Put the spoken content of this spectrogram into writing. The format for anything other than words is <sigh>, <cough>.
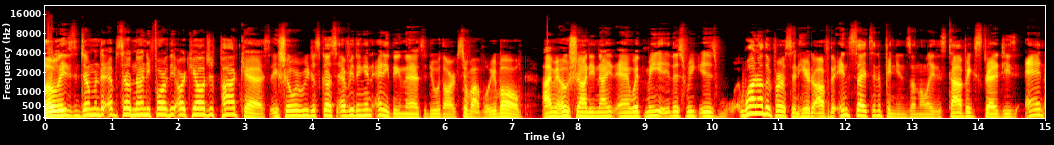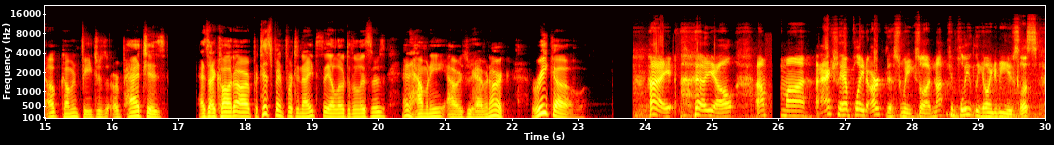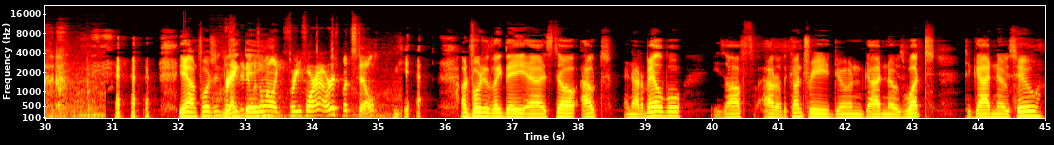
Hello, ladies and gentlemen, to episode 94 of the Archaeologist Podcast, a show where we discuss everything and anything that has to do with Ark Survival Evolved. I'm your host, Sean Knight, and with me this week is one other person here to offer their insights and opinions on the latest topics, strategies, and upcoming features or patches. As I called our participant for tonight, say hello to the listeners and how many hours you have in Ark. Rico! Hi, <laughs> y'all. I'm uh, I actually have played Ark this week, so I'm not completely going to be useless. <laughs> yeah, unfortunately, Granted, it was only like three, four hours, but still. <laughs> Yeah, unfortunately, leg day uh, is still out and not available. He's off out of the country doing God knows what to God knows who.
